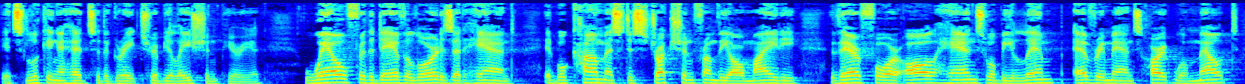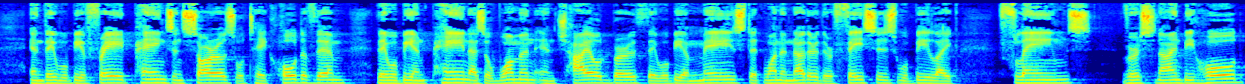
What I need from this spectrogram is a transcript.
It's looking ahead to the great tribulation period. Wail, for the day of the Lord is at hand. It will come as destruction from the Almighty. Therefore, all hands will be limp, every man's heart will melt, and they will be afraid. Pangs and sorrows will take hold of them. They will be in pain as a woman in childbirth. They will be amazed at one another. Their faces will be like flames. Verse 9 Behold,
